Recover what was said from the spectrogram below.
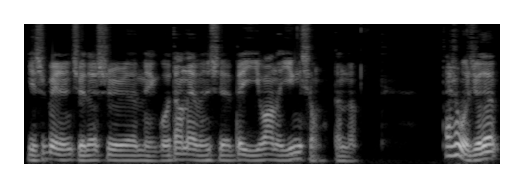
也是被人觉得是美国当代文学被遗忘的英雄等等。但是我觉得，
